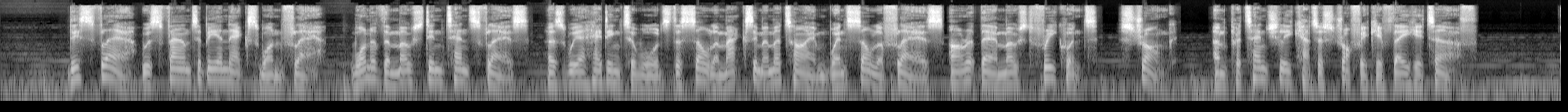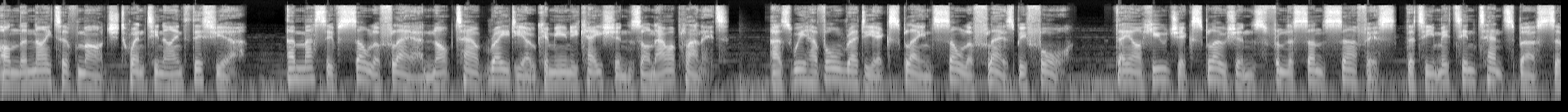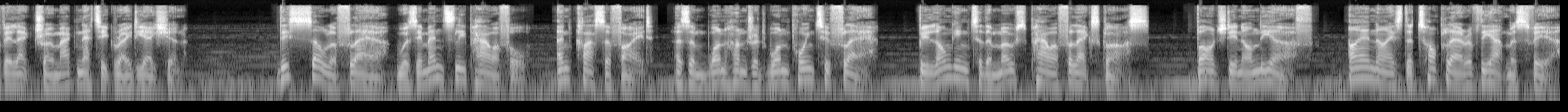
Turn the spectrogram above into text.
This flare was found to be an X1 flare, one of the most intense flares, as we are heading towards the solar maximum a time when solar flares are at their most frequent, strong, and potentially catastrophic if they hit Earth. On the night of March 29 this year, a massive solar flare knocked out radio communications on our planet. As we have already explained solar flares before, they are huge explosions from the sun's surface that emit intense bursts of electromagnetic radiation. This solar flare was immensely powerful and classified as a 101.2 flare, belonging to the most powerful X-class, bodged in on the Earth, ionized the top layer of the atmosphere,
